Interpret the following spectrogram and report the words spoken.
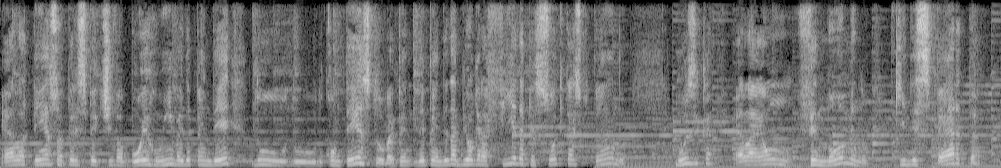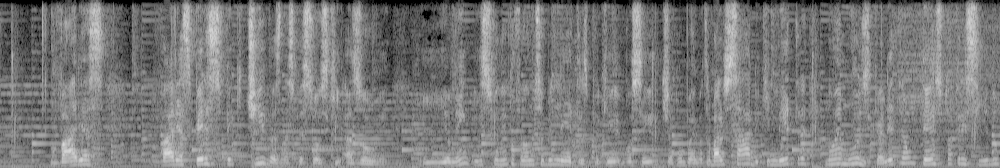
ela tem a sua perspectiva boa e ruim, vai depender do, do, do contexto, vai depender da biografia da pessoa que está escutando. Música, ela é um fenômeno que desperta várias várias perspectivas nas pessoas que as ouvem. E eu nem isso que eu nem estou falando sobre letras, porque você que já acompanha meu trabalho sabe que letra não é música. Letra é um texto acrescido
